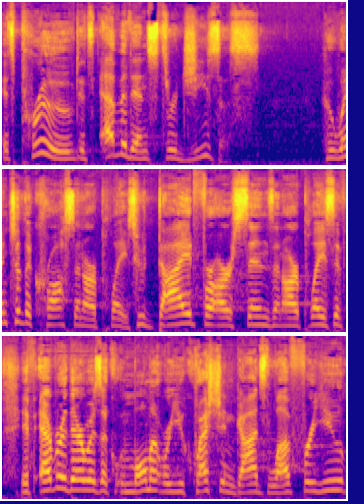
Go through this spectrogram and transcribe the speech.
It's proved, it's evidenced through Jesus who went to the cross in our place, who died for our sins in our place. If, if ever there was a moment where you question God's love for you,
